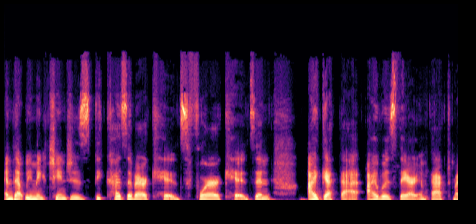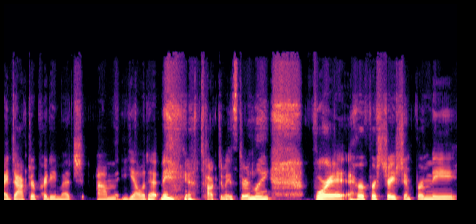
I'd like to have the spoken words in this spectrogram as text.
And that we make changes because of our kids, for our kids. And I get that. I was there. In fact, my doctor pretty much um, yelled at me, talked to me sternly for it, her frustration for me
